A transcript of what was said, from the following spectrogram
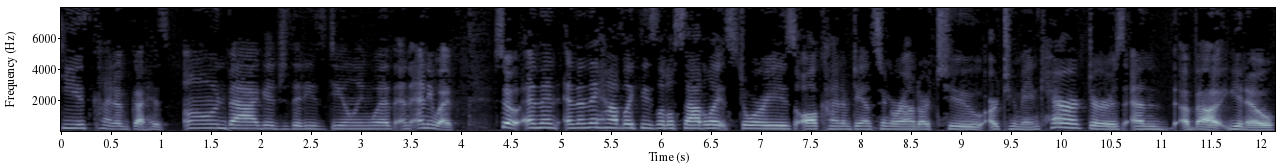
he's kind of got his own baggage that he's dealing with. And anyway, so and then and then they have like these little satellite stories, all kind of dancing around our two our two main characters, and about you know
